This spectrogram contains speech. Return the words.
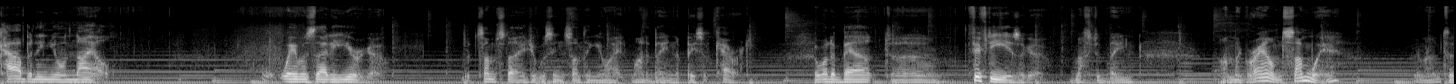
carbon in your nail. Where was that a year ago? At some stage it was in something you ate. Might have been a piece of carrot. What about uh, 50 years ago? Must have been on the ground somewhere, you know, to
